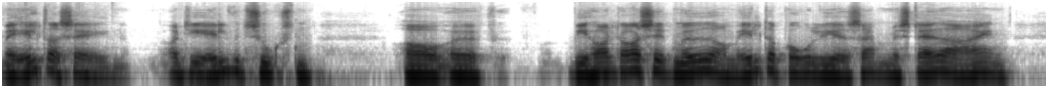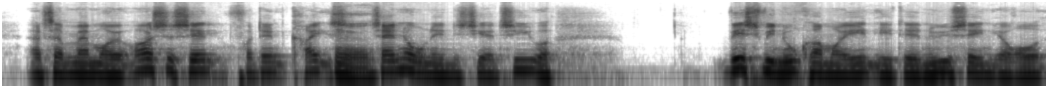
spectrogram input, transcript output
med ældresagen og de 11.000. Og øh, vi holdt også et møde om ældreboliger sammen med Stad og Egen. Altså man må jo også selv for den kreds mm. tage nogle initiativer, hvis vi nu kommer ind i det nye seniorråd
